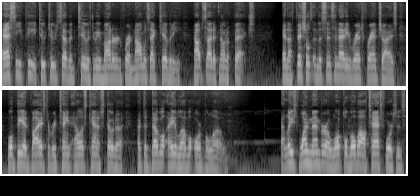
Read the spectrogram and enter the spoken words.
SCP-2272 is to be monitored for anomalous activity outside its known effects, and officials in the Cincinnati Reds franchise will be advised to retain Ellis Canastota at the AA level or below. At least one member of local mobile task forces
